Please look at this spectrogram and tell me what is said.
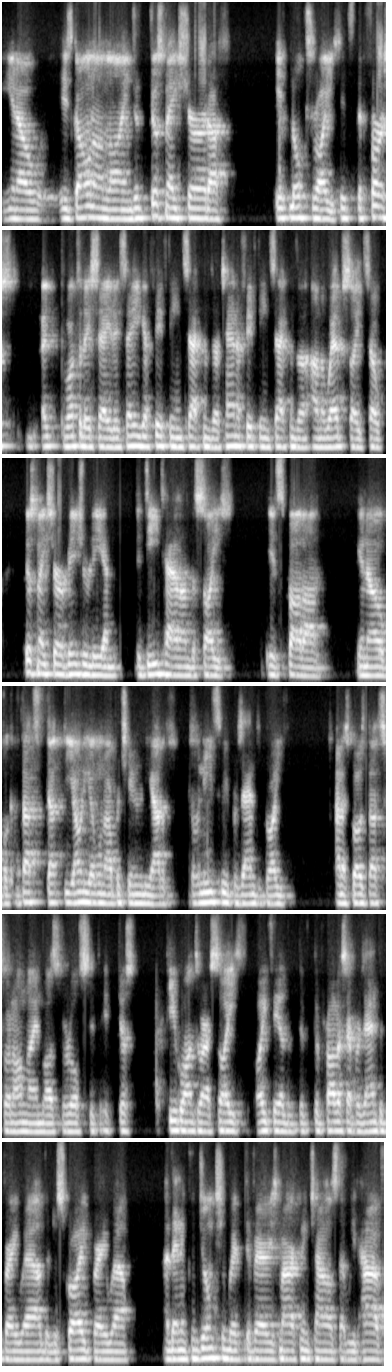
you know, is going online, just, just make sure that it looks right. It's the first, what do they say? They say you get 15 seconds or 10 or 15 seconds on, on a website. So just make sure visually and the detail on the site is spot on, you know, because that's that the only one opportunity at it. So it needs to be presented right. And I suppose that's what online was for us. It, it just, if you go onto our site, I feel the, the products are presented very well, they're described very well. And then in conjunction with the various marketing channels that we'd have,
